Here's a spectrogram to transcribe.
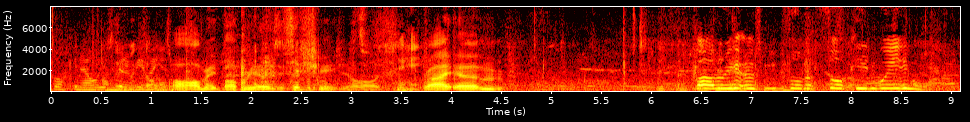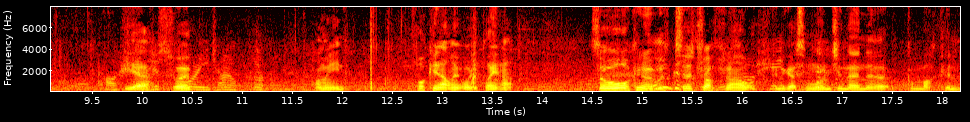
Fucking hell, it's I'm gonna going be amazing. Oh mate, Barburrito's is a shit. Right, um, Barburrito for the fucking win. Oh shit, Yeah, I just we're- swore on your channel. Fuck. I mean, fucking hell, mate, what are you playing at? So we're walking over to gonna Trafford now, gonna get some lunch and then uh, come back and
